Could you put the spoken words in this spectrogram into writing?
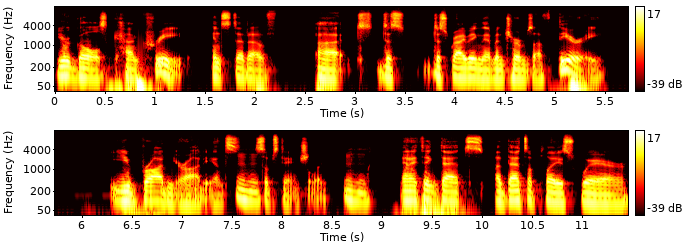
your goals concrete instead of uh, just describing them in terms of theory, you broaden your audience mm-hmm. substantially. Mm-hmm. And I think that's uh, that's a place where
